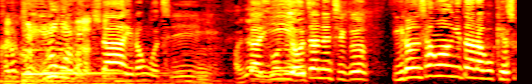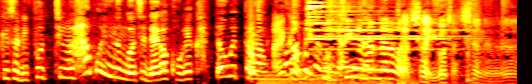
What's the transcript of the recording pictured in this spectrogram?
아니, 그걸 물어보는 거 얘기했다 이런 거지. 그러니까 이 여자는 지금 이런 상황이다라고 계속해서 리포팅을 하고 있는 거지. 내가 거기에 갔다 오겠다라고 아니 그러니까 리포팅을. 한다는 것 자체가 이거 자체는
